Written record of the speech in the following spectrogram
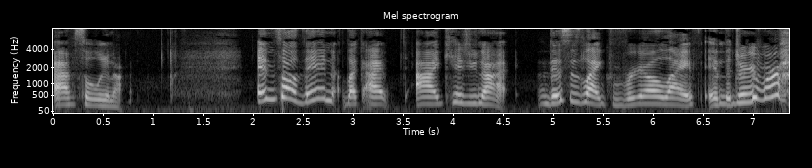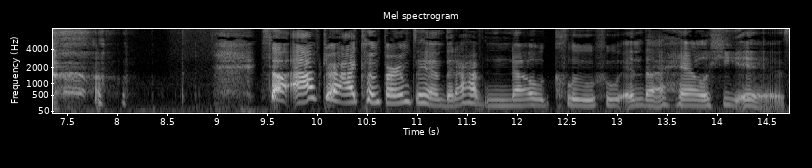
absolutely not. And so then, like, I, I kid you not, this is like real life in the dream world. So after I confirmed to him that I have no clue who in the hell he is,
